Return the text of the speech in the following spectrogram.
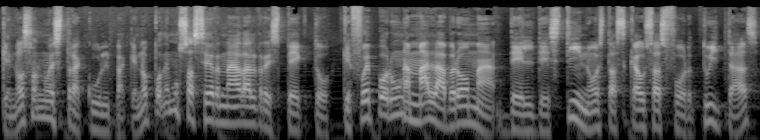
que no son nuestra culpa, que no podemos hacer nada al respecto, que fue por una mala broma del destino, estas causas fortuitas,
